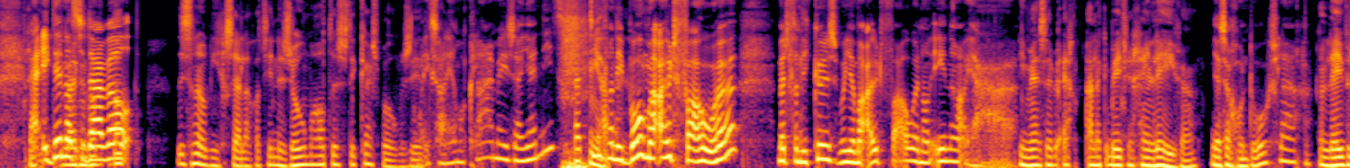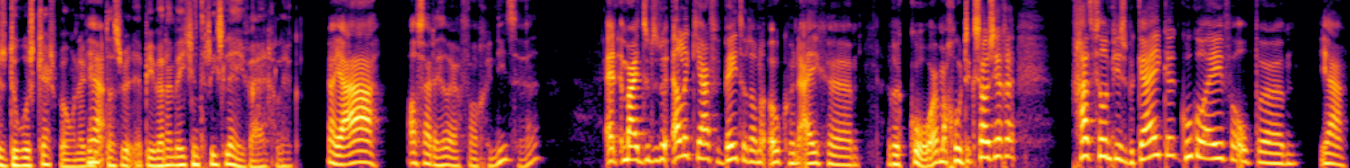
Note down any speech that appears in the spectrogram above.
ja, ik denk dat ze daar wel... Dat is dan ook niet gezellig, dat je in de zomer al tussen de kerstbomen zit. Maar ik zou er helemaal klaar mee zijn. Jij niet? Met Ja. van die bomen uitvouwen. Met van die kunst moet je maar uitvouwen en dan in. Ja, Die mensen hebben echt eigenlijk een beetje geen leven. jij zou gewoon doorgeslagen. Een levensdoel is kerstbomen. Heb je, Ja. dat is, heb je wel een beetje een triest leven eigenlijk. Nou ja, als zij er heel erg van genieten. En, maar elk jaar verbeteren dan ook hun eigen record. Maar goed, ik zou zeggen, ga het filmpje eens bekijken. Google even op eh, ja,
